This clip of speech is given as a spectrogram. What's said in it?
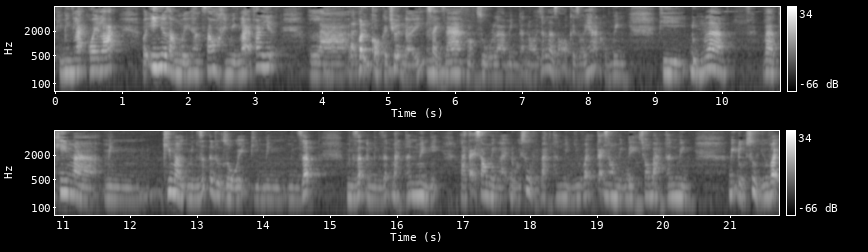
Thì mình lại quay lại. Và y như rằng mấy tháng sau thì mình lại phát hiện là Lại vẫn có cái chuyện đấy Ừ. xảy ra mặc dù là mình đã nói rất là rõ cái giới hạn của mình. Thì đúng là và khi mà mình khi mà mình dứt được rồi thì mình mình giận mình giận là mình giận bản thân mình ấy là tại sao mình lại đối xử với bản thân mình như vậy tại sao Ừ. mình để cho bản thân mình bị đối xử như vậy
